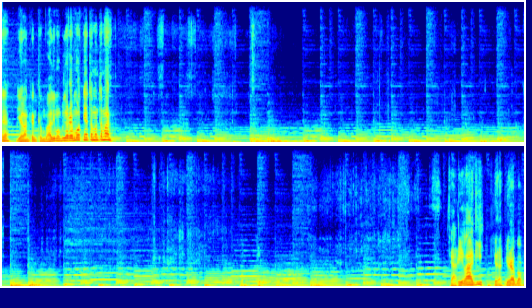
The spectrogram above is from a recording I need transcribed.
Kita jalankan kembali mobil remote-nya teman-teman. Cari lagi, kira-kira Bang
